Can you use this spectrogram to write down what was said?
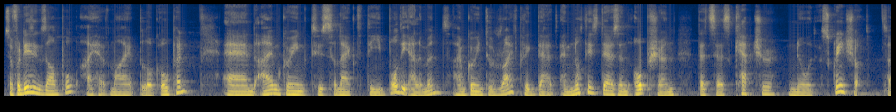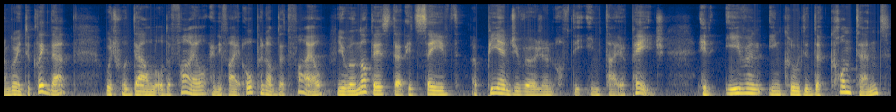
So for this example, I have my blog open and I'm going to select the body element. I'm going to right click that and notice there's an option that says capture node screenshot. So I'm going to click that, which will download the file. And if I open up that file, you will notice that it saved a PNG version of the entire page. It even included the content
